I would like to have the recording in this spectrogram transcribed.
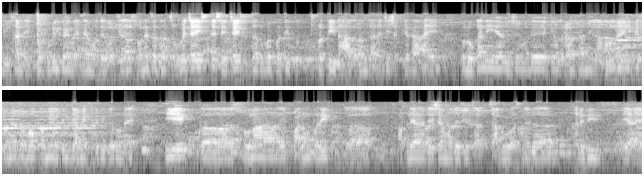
दिवसाने किंवा पुढील काही महिन्यामध्ये वर्षाने सोन्याचा दर चव्वेचाळीस ते सेहेचाळीस हजार रुपये प्रति प्रति दहा ग्राम जाण्याची शक्यता आहे. तर लोकांनी या विषयामध्ये किंवा ग्राहकांनी घाबरू नये की सोन्याचा भाव कमी होतील की आम्ही खरेदी करू नये. ही एक सोना एक पारंपरिक आपल्या देशामध्ये जे चा चालू असलेलं खरेदी हे आहे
